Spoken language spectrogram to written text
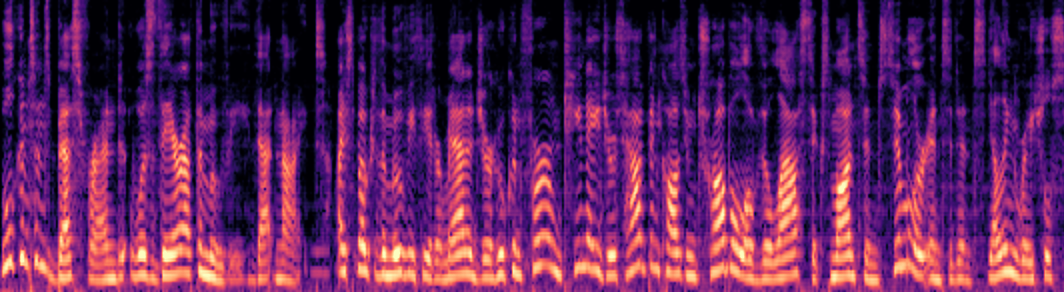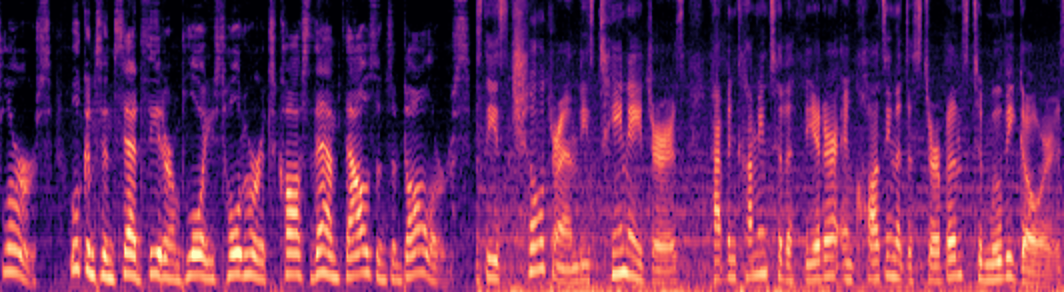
Wilkinson's best friend was there at the movie that night. I spoke to the movie theater manager who confirmed teenagers have been causing trouble over the last six months in similar incidents, yelling racial slurs. Wilkinson said theater employees told her it's cost them thousands of dollars. These children, these teenagers, have been coming to the theater and causing a disturbance to moviegoers.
